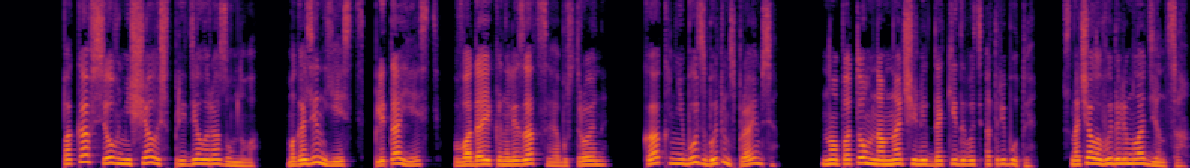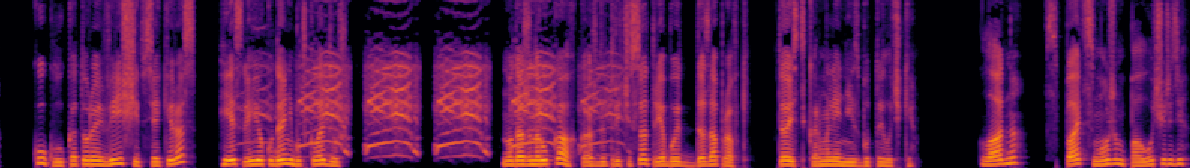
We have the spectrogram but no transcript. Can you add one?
Пока все вмещалось в пределы разумного. Магазин есть, плита есть, Вода и канализация обустроены. Как-нибудь с бытом справимся. Но потом нам начали докидывать атрибуты. Сначала выдали младенца. Куклу, которая верещит всякий раз, если ее куда-нибудь кладешь. Но даже на руках каждые три часа требует дозаправки. То есть кормление из бутылочки. Ладно, спать сможем по очереди.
